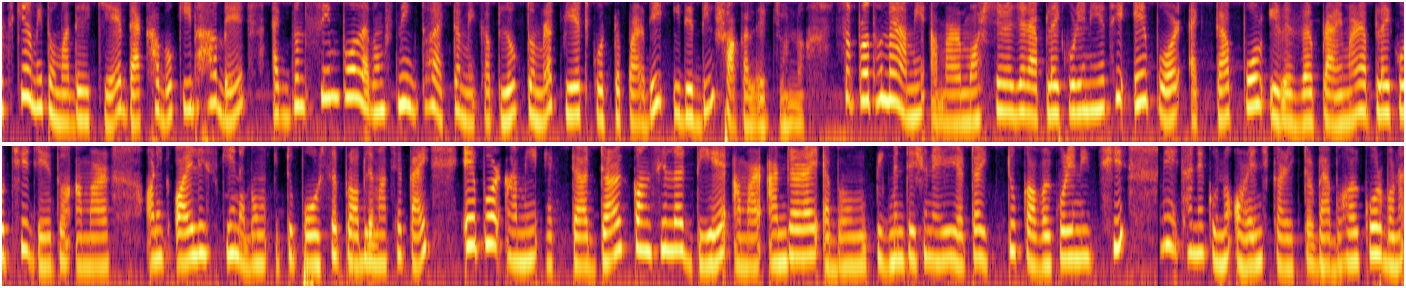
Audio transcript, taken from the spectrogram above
আজকে আমি তোমাদেরকে দেখাবো কীভাবে একদম সিম্পল এবং স্নিগ্ধ একটা মেকআপ লুক তোমরা ক্রিয়েট করতে পারবে ঈদের দিন সকালের জন্য। সো প্রথমে আমি আমার ময়শ্চারাইজার অ্যাপ্লাই করে নিয়েছি। এরপর একটা পোর ইরেজার প্রাইমার অ্যাপ্লাই করছি, যেহেতু আমার অনেক অয়েলি স্কিন এবং একটু পোর্সের প্রবলেম আছে তাই। এরপর আমি একটা ডার্ক কনসিলার দিয়ে আমার আন্ডার আই এবং পিগমেন্টেশন এরিয়াটা একটু কভার করে নিচ্ছি। আমি এখানে কোনো অরেঞ্জ কারেক্টর ব্যবহার করব না,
